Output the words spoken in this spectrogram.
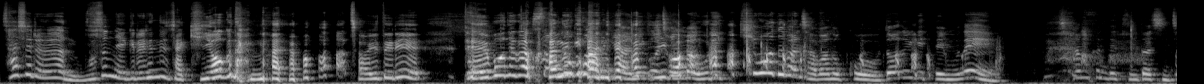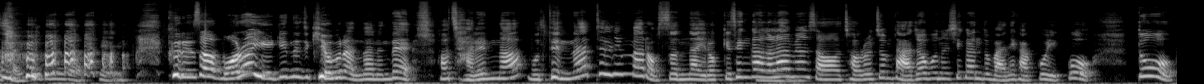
사실은 무슨 얘기를 했는지 잘 기억은 안 나요. 저희들이 대본을 갖고 하는 게 아니야. 아니고 이거 정말 우리 키워드만 잡아놓고 떠들기 때문에 참 근데 둘 다 진짜 잘 떠드는 것 같아. 그래서 뭐라 얘기했는지 기억은 안 나는데 아 잘했나 못했나 틀린 말 없었나 이렇게 생각을 음. 하면서 저를 좀 다져보는 시간도 많이 갖고 있고 또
